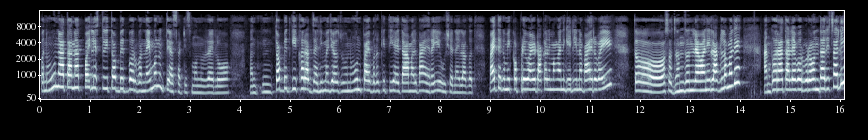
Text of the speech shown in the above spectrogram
पण उन्हात अनात पहिलेच तुझी तब्येत बरोबर नाही म्हणून त्यासाठीच म्हणून राहिलो. आणि तब्येत की खराब झाली माझी अजून. ऊन पाय बरं किती आहे तर आम्हाला बाहेर येऊशा नाही लागत. माहिती का मी कपडे वाळे टाकायला मग आणि गेली ना बाहेर बाई? तर असं झणझणल्यावानी लागलं मध्ये आणि घरात आल्याबरोबर अंधारी चाली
